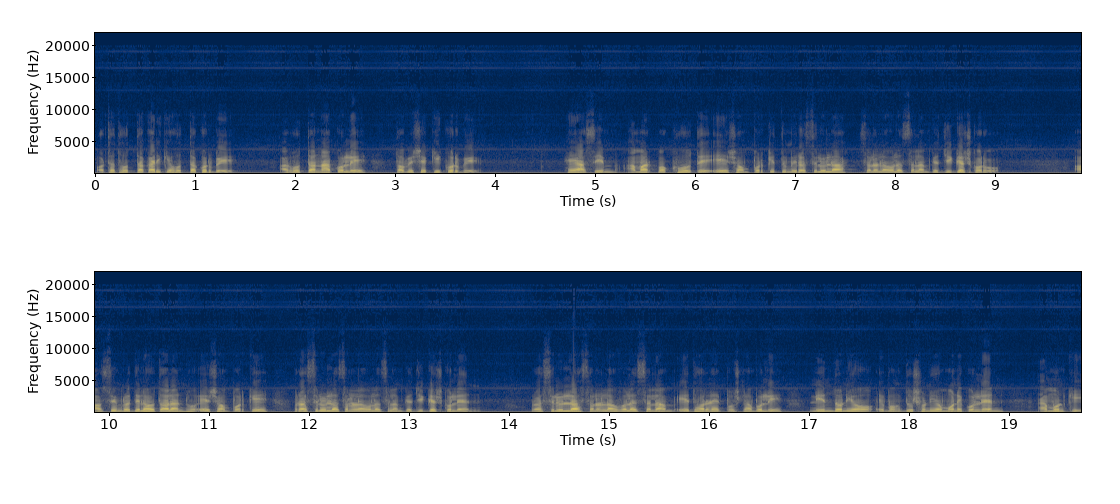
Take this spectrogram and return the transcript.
অর্থাৎ হত্যাকারীকে হত্যা করবে? আর হত্যা না করলে তবে সে কি করবে? হে আসিম, আমার পক্ষ হতে এ সম্পর্কে তুমি রসুল্লাহ সাল্লাহ সাল্লামকে জিজ্ঞেস করো। আসিম রদিল্লাহ তালাহু এ সম্পর্কে রসুলুল্লাহ সাল্লাহ সাল্লামকে জিজ্ঞেস করলেন। রসুলুল্লাহ সাল্লাহ সাল্লাম এ ধরনের প্রশ্নাবলী নিন্দনীয় এবং দূষণীয় মনে করলেন, এমনকি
